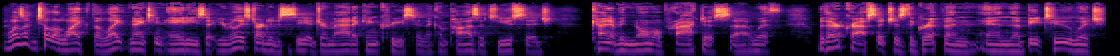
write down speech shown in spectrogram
it wasn't until the like the late 1980s that you really started to see a dramatic increase in the composites usage, kind of in normal practice uh, with with aircraft such as the Gripen and the B2, which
